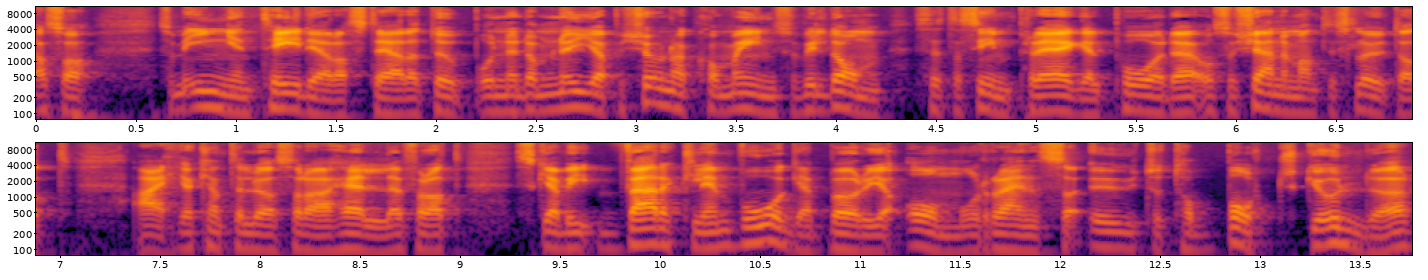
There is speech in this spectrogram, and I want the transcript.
alltså, som ingen tidigare har städat upp. Och när de nya personerna kommer in så vill de sätta sin prägel på det. Och så känner man till slut att nej, jag kan inte lösa det här heller. För att ska vi verkligen våga börja om och rensa ut och ta bort skulder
